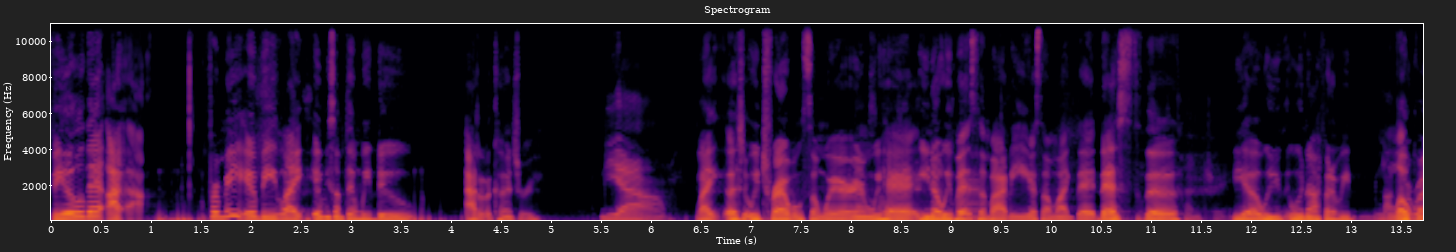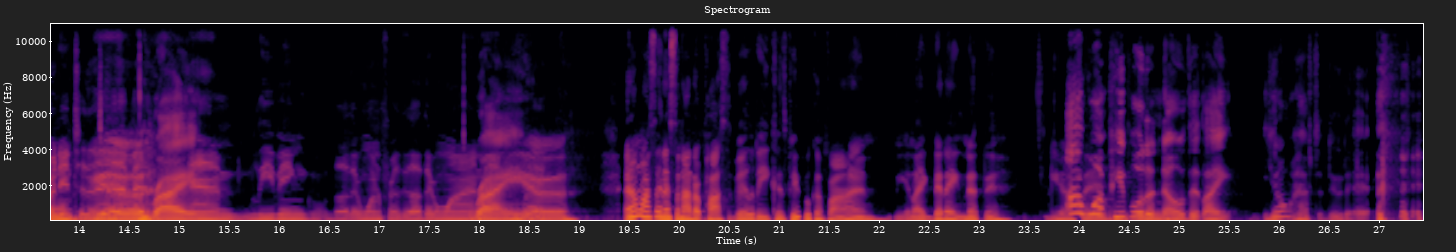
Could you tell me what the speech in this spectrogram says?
feel that. I, I for me it'd be like it'd be something we do out of the country. Yeah. Like us, we traveled somewhere That and we had, like you know, we met plan. somebody or something like that. That's the country. yeah. We we're not gonna be Not local. gonna run into them yeah, and, Right. and leaving the other one for the other one. and, Right. like, yeah. And I'm not saying that's not a possibility because people can find like that ain't nothing. You know, I I'm want people to know that like you don't have to do that.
